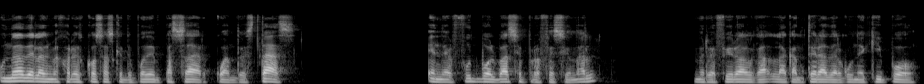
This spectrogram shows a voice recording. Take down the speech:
Una de las mejores cosas que te pueden pasar cuando estás en el fútbol base profesional, me refiero a la cantera de algún equipo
